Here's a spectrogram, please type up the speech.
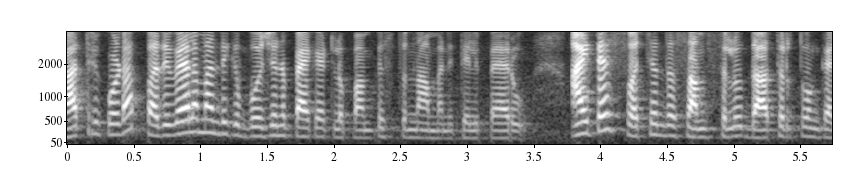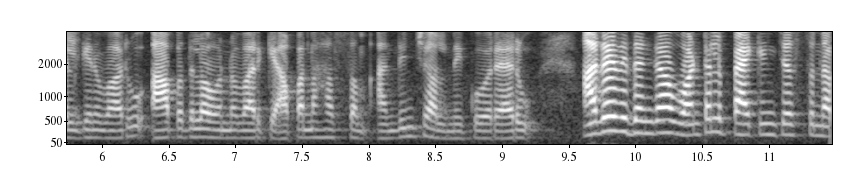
రాత్రి కూడా పదివేల మందికి భోజన ప్యాకెట్లు పంపిస్తున్నామని తెలిపారు. అయితే స్వచ్ఛంద సంస్థలు దాతృత్వం కలిగిన వారు ఆపదలో ఉన్నవారికి అపనహస్తం అందించాలని కోరారు. అదేవిధంగా వంటలు ప్యాకింగ్ చేస్తున్న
